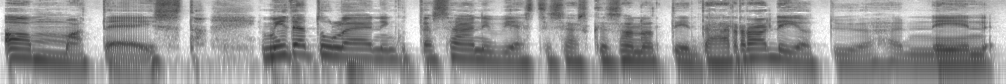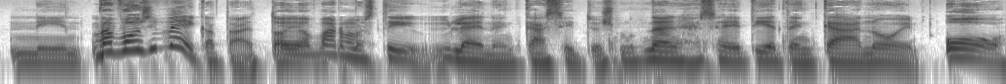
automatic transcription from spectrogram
ammateista. Ja mitä tulee, niin kuin tässä ääniviestissä äsken sanottiin, tähän radiotyöhön, niin, niin mä voisin veikata, että toi on varmasti yleinen käsitys, mutta näinhän se ei tietenkään noin ole,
